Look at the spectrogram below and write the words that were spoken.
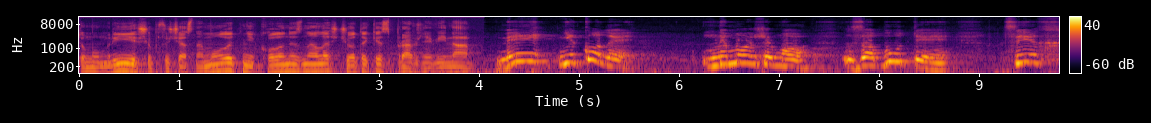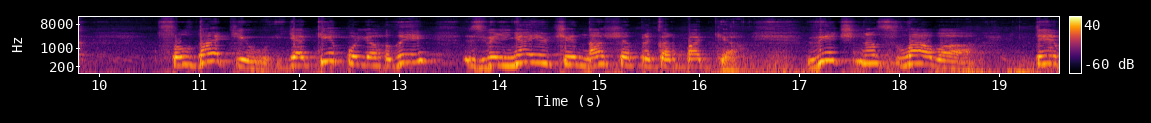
тому мріє, щоб сучасна молодь ніколи не знала, що таке справжня війна. Ми ніколи не можемо забути цих солдатів, які полягли, звільняючи наше Прикарпаття. Вічна слава тим,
